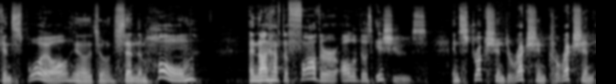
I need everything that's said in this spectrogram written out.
can spoil, you know, the children, send them home and not have to father all of those issues instruction, direction, correction,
